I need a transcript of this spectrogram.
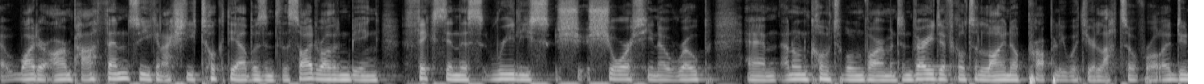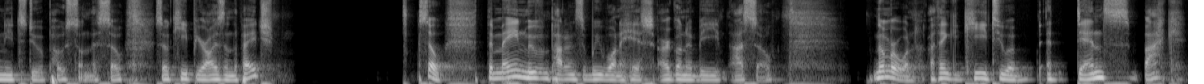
know, wider arm path then so you can actually tuck the elbows into the side rather than being fixed in this really sh- short you know rope um, an uncomfortable environment and very difficult to line up properly with your lats overall. I do need to do a post on this so so keep your eyes on the page so, the main movement patterns that we want to hit are going to be as so. Number one, I think a key to a, a dense back,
